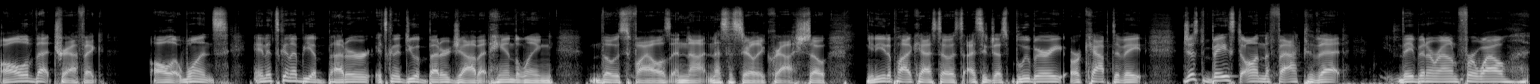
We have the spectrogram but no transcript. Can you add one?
all of that traffic all at once and it's going to be a better it's going to do a better job at handling those files and not necessarily crash. So you need a podcast host i suggest Blubrry or captivate just based on the fact that they've been around for a while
